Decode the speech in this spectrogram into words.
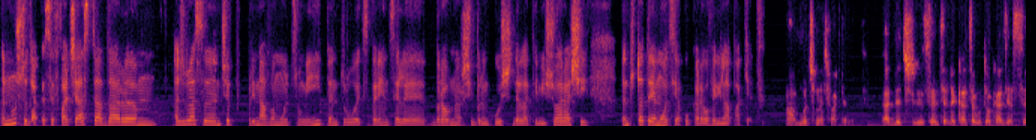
Nu știu dacă se face asta, dar um, aș vrea să încep prin a vă mulțumi pentru experiențele Browner și Brâncuș de la Timișoara și pentru toată emoția cu care au venit la pachet. A, mulțumesc foarte mult. Da, deci să înțeleg că ați avut ocazia să,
